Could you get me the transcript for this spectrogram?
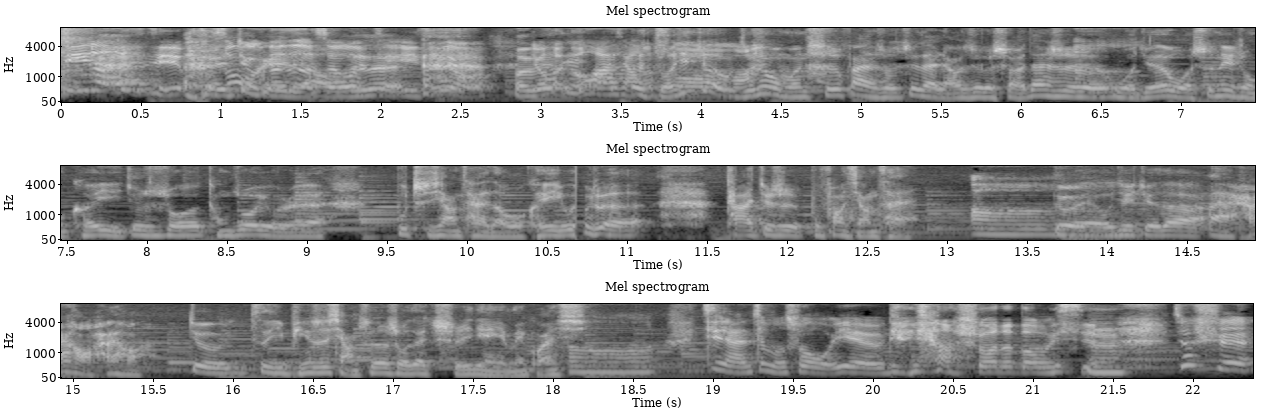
第一个问题 就可以热身问题已经有 有很多话想说。昨天就昨天我们吃饭的时候就在聊这个事儿，但是我觉得我是那种可以，就是说同桌有人不吃香菜的，我可以为了他就是不放香菜。啊，对，我就觉得哎还好还好，就自己平时想吃的时候再吃一点也没关系。嗯，既然这么说，我也有点 想说的东西，就是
